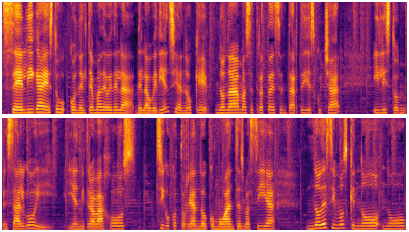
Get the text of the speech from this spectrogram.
se liga esto con el tema de hoy de la, de la obediencia, ¿no? Que no nada más se trata de sentarte y escuchar y listo, me salgo y, y en mi trabajo sigo cotorreando como antes lo hacía. No decimos que no, no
